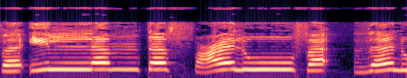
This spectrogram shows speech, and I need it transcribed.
فإن لم تفعلوا فأذنوا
